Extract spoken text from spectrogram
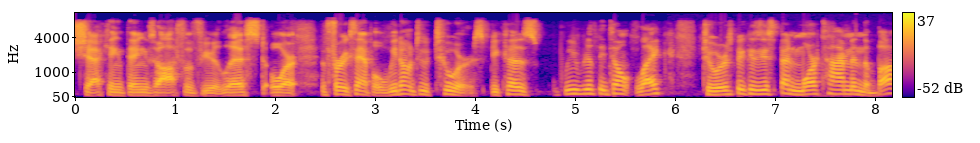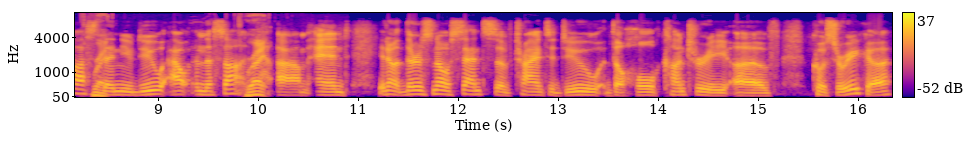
checking things off of your list. Or, for example, we don't do tours because we really don't like tours because you spend more time in the bus right. than you do out in the sun. Right. Um, and, you know, there's no sense of trying to do the whole country of Costa Rica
